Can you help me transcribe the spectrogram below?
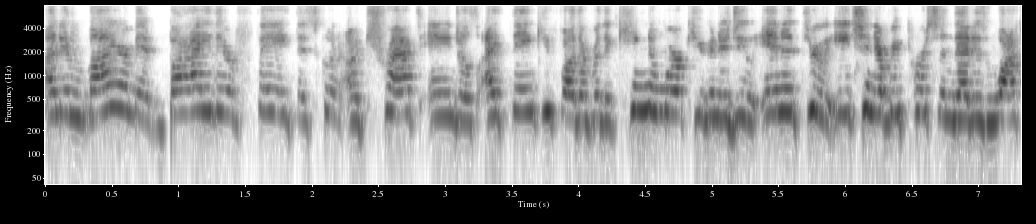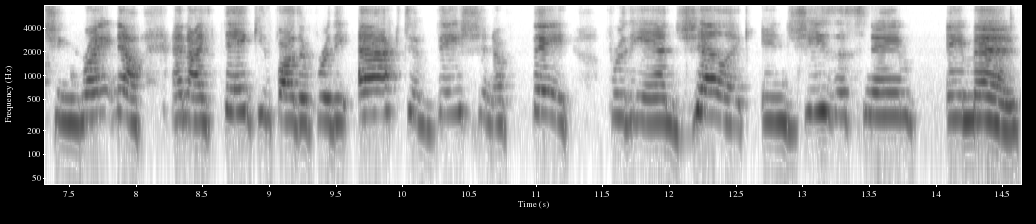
an environment by their faith that's going to attract angels. I thank you, Father, for the kingdom work you're going to do in and through each and every person that is watching right now. And I thank you, Father, for the activation of faith for the angelic. In Jesus' name, amen.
